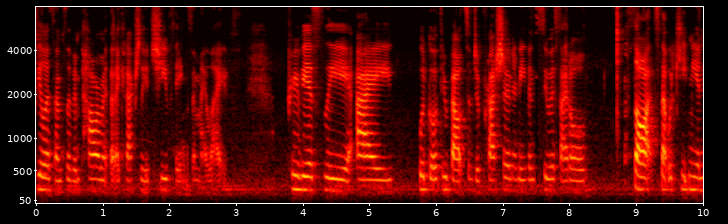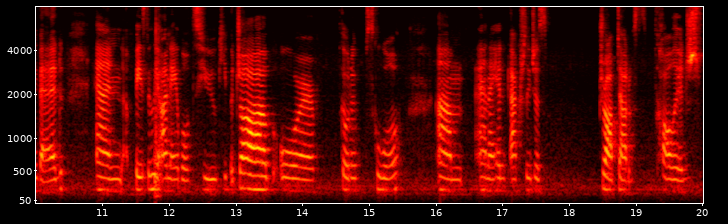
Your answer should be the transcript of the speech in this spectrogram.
feel a sense of empowerment that I could actually achieve things in my life. Previously, I would go through bouts of depression and even suicidal thoughts that would keep me in bed and basically unable to keep a job or go to school. Um, and I had actually just dropped out of college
